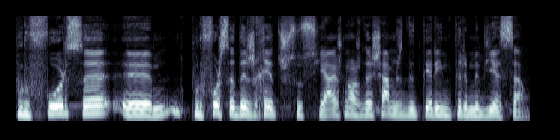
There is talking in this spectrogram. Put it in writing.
por força, eh, por força das redes sociais, nós deixámos de ter intermediação.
